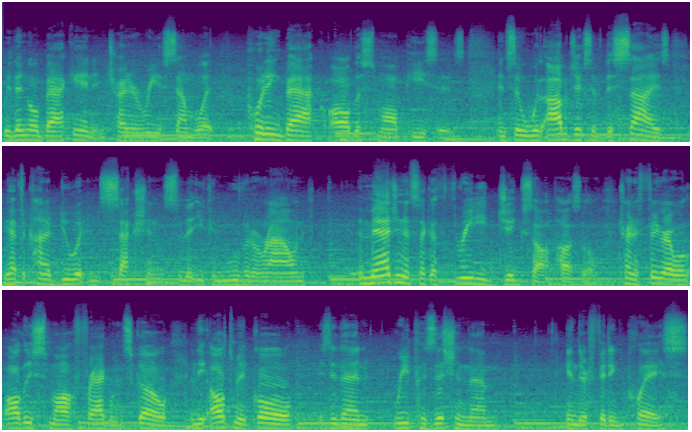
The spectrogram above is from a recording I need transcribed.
We then go back in and try to reassemble it, putting back all the small pieces. And so with objects of this size, you have to kind of do it in sections so that you can move it around. Imagine it's like a 3D jigsaw puzzle, trying to figure out where all these small fragments go, and the ultimate goal is to then reposition them in their fitting place.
